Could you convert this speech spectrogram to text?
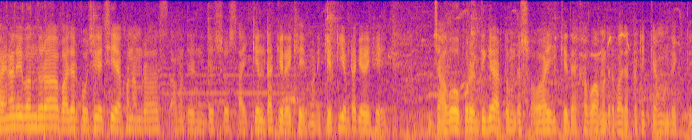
ফাইনালি বন্ধুরা বাজার পৌঁছে গেছি। এখন আমরা আমাদের নিজস্ব সাইকেলটাকে রেখে মানে কেটিএমটাকে রেখে যাব ওপরের দিকে আর তোমাদের সবাইকে দেখাবো আমাদের বাজারটা ঠিক কেমন দেখতে।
